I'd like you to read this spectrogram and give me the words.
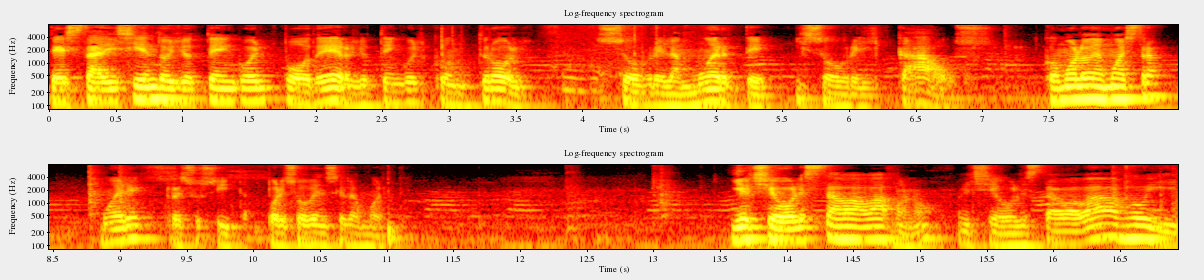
te está diciendo yo tengo el poder, yo tengo el control sobre la muerte y sobre el caos. ¿Cómo lo demuestra? Muere, resucita. Por eso vence la muerte. Y el Sheol estaba abajo, ¿no? El Sheol estaba abajo y,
